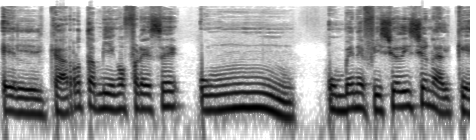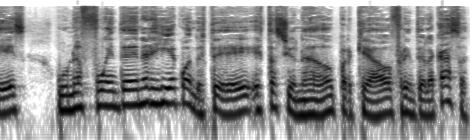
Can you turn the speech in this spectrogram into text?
el carro también ofrece un, un beneficio adicional que es una fuente de energía cuando esté estacionado, parqueado frente a la casa.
